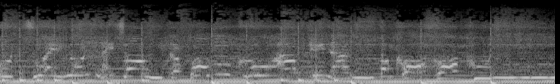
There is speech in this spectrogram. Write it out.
อุดช่วยนุนให้ช่องกระผมครูอาภินันต้องขอขอบคุณ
